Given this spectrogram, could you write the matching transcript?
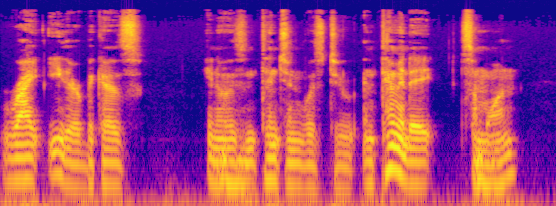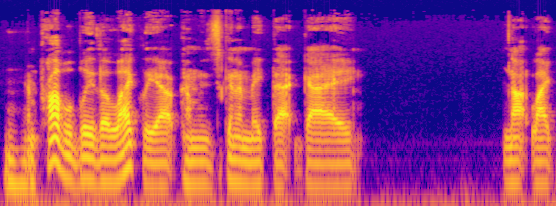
right either because, you know, his intention was to intimidate someone. Mhm. And probably the likely outcome is going to make that guy not like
